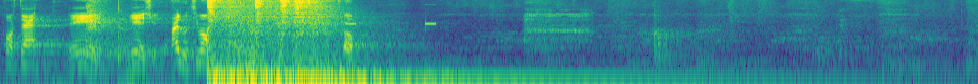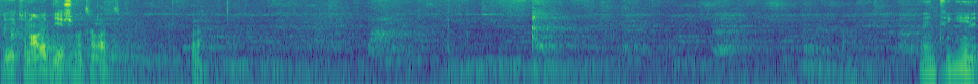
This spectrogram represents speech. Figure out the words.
Forte. E 10. Vai l'ultimo. Stop. Ho detto 9 e 10, quanto ne ha fatto? Bravo. Venti chili.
